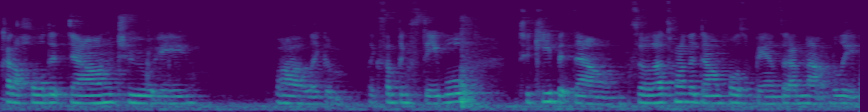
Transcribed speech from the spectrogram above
kind of hold it down to a, uh, like a, like something stable to keep it down. So that's one of the downfalls of bands that I'm not really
